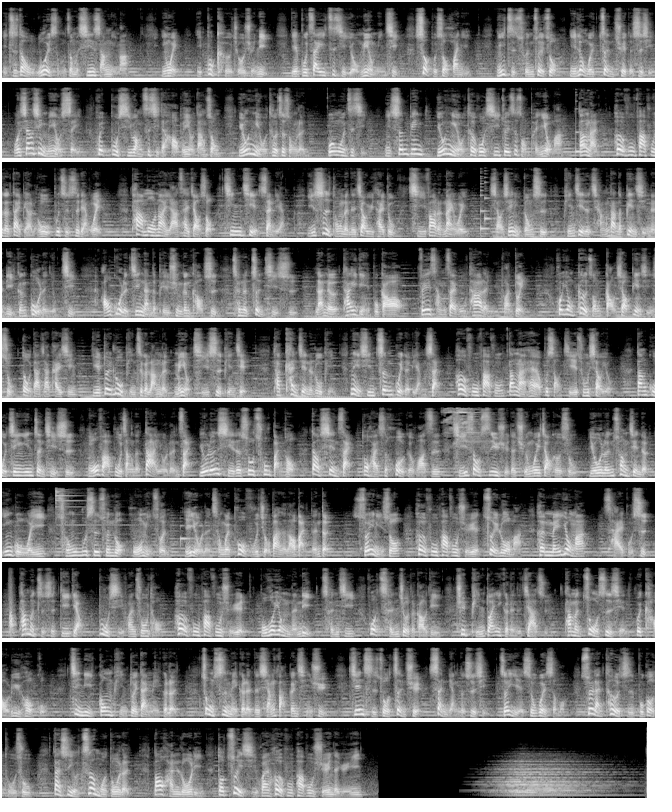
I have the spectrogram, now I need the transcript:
你知道我为什么这么欣赏你吗？”因为你不渴求权力，也不在意自己有没有名气、受不受欢迎，你只纯粹做你认为正确的事情。我相信没有谁会不希望自己的好朋友当中有纽特这种人。问问自己，你身边有纽特或西追这种朋友吗？当然，赫夫帕夫的代表人物不只是两位。帕莫纳芽菜教授亲切善良、一视同仁的教育态度启发了奈威。小仙女东施凭借着强大的变形能力跟过人勇气。熬过了艰难的培训跟考试，成了正气师。然而，他一点也不高傲，非常在乎他人与团队，会用各种搞笑变形术逗大家开心，也对陆平这个狼人没有歧视偏见。他看见了陆平内心珍贵的良善。赫夫帕夫当然还有不少杰出校友。当过精英正气师、魔法部长的大有人在。有人写的书出版后，到现在都还是霍格华兹奇兽饲育学的权威教科书。有人创建的英国唯一纯巫师村落——活米村，也有人成为破釜酒吧的老板等等。所以你说赫夫帕夫学院坠落吗？很没用吗？才不是，他们只是低调。不喜欢出头，赫夫帕夫学院不会用能力、成绩或成就的高低去评断一个人的价值。他们做事前会考虑后果，尽力公平对待每个人，重视每个人的想法跟情绪，坚持做正确、善良的事情。这也是为什么，虽然特质不够突出，但是有这么多人，包含罗琳，都最喜欢赫夫帕夫学院的原因。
